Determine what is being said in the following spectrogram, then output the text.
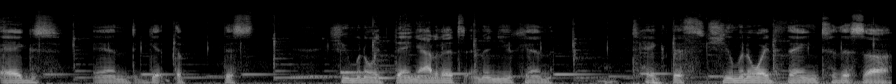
eggs and get the this humanoid thing out of it, and then you can take this humanoid thing to this uh,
